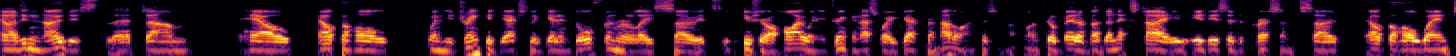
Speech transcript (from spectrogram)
and I didn't know this that um, how alcohol when you drink it, you actually get endorphin release. So it gives you a high when you drink, and that's where you go for another one because you might want to feel better. But the next day, it, it is a depressant. So alcohol went.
